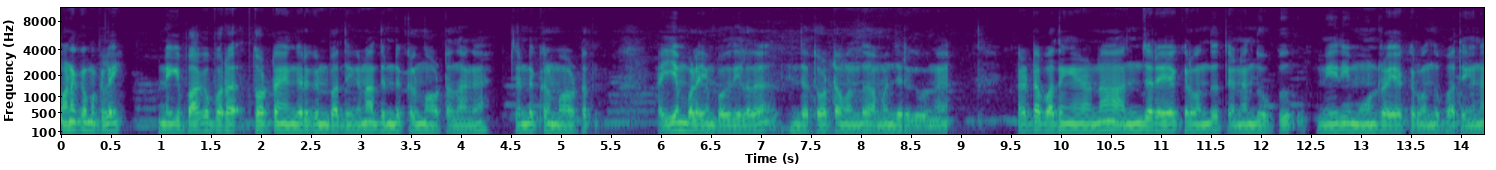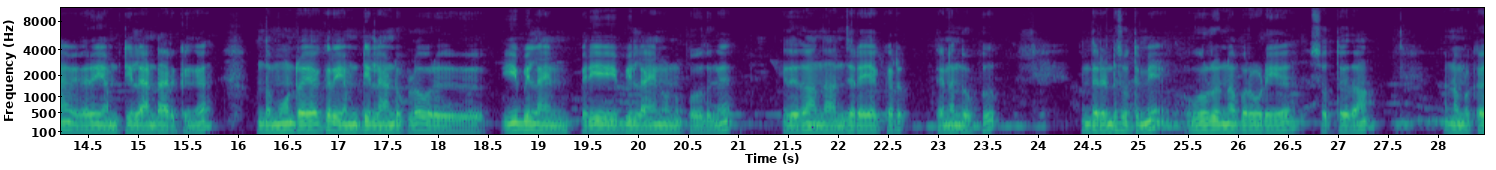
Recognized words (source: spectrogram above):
வணக்க மக்களை. இன்றைக்கி பார்க்க போகிற தோட்டம் எங்கே இருக்குதுன்னு பார்த்தீங்கன்னா திண்டுக்கல் மாவட்டம் தாங்க. திண்டுக்கல் மாவட்டம் ஐயம்பாளையம் பகுதியில் தான் இந்த தோட்டம் வந்து அமைஞ்சிருக்குதுங்க. கரெக்டாக பார்த்தீங்கன்னா அஞ்சரை ஏக்கர் வந்து தென்னந்தோப்பு மீதி மூன்றரை ஏக்கர் வந்து பார்த்திங்கன்னா வெறும் எம்டி லேண்டாக இருக்குங்க. அந்த மூன்றரை ஏக்கர் எம்டி லேண்டுக்குள்ளே ஒரு இபி லைன் பெரிய இபி லைன் ஒன்று போகுதுங்க. இதுதான் அந்த அஞ்சரை ஏக்கர் தென்னந்தோப்பு. இந்த ரெண்டு சொத்துமே ஒரு நபருடைய சொத்து தான் நம்மளுக்கு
